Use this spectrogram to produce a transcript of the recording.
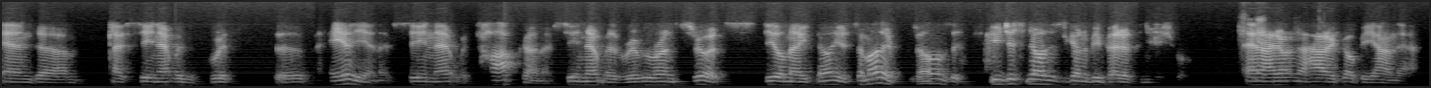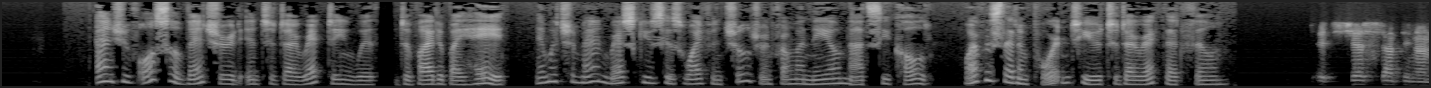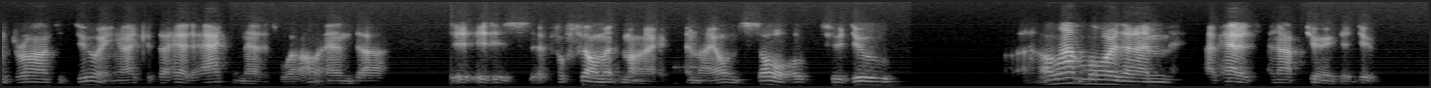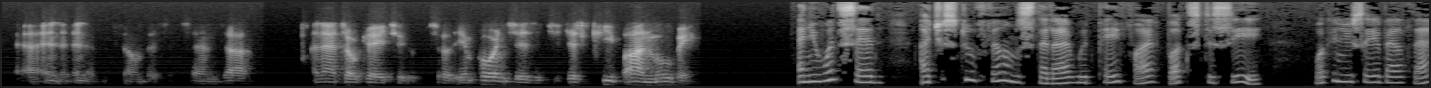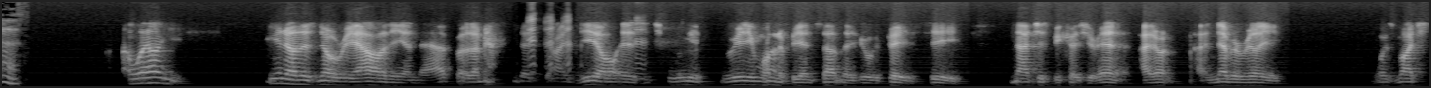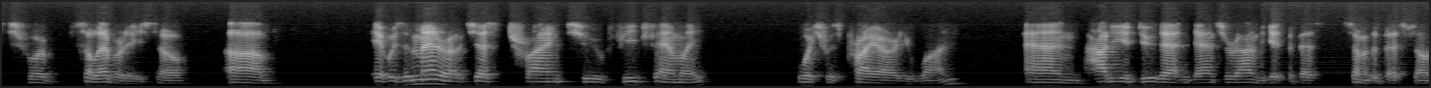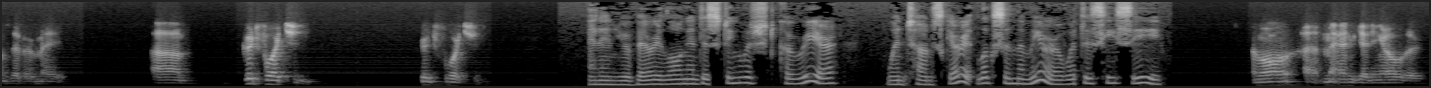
And um, I've seen that with with uh, Alien. I've seen that with Top Gun. I've seen that with River Runs Through It, Steel Magnolia, some other films that you just know this is going to be better than usual. And I don't know how to go beyond that. And you've also ventured into directing with Divided by Hate, in which a man rescues his wife and children from a neo Nazi cult. Why was that important to you to direct that film? It's just something I'm drawn to doing because I, I, had to act in that as well, and uh, it, it is a fulfillment in my in my own soul to do a lot more than I'm I've had an opportunity to do uh, in, in the film business, and uh, and that's okay too. So the importance is that you just keep on moving. And you once said, I just do films that I would pay five bucks to see. What can you say about that? Well, you know, there's no reality in that, but I mean, the ideal is that you really, really want to be in something that you would pay to see, not just because you're in it. I don't, I never really was much for celebrity, so um, it was a matter of just trying to feed family, which was priority one. And how do you do that and dance around to get the best, some of the best films ever made? Um, good fortune. Good fortune. And in your very long and distinguished career, when Tom Skerritt looks in the mirror, what does he see? I'm all a man getting older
